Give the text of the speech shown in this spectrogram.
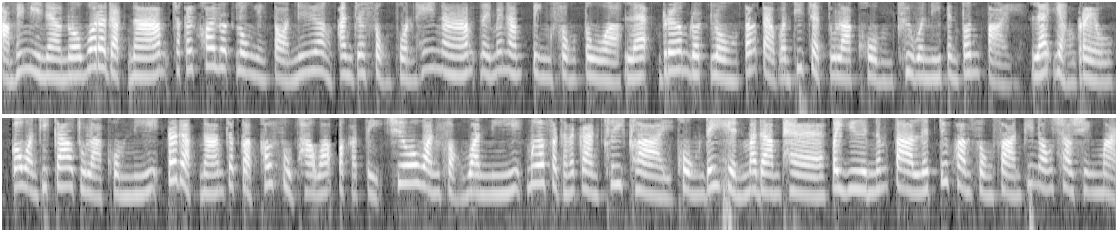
ทำให้มีแนวโน้มว่าระดับน้ำจะค่อยๆ ลดลงอย่างต่อเนื่อง อันจะส่งผลให้น้ำในแม่น้ำปิงทรงตัว และเริ่มลดลงตั้งแต่วันที่ 7 ตุลาคม คือวันนี้เป็นต้นไป และอย่างเร็วก็วันที่ 9 ตุลาคมนี้ ระดับน้ำจะกลับเข้าสู่ภาวะปกติ เชื่อว่าวันสองวันนี้ เมื่อสถานการณ์คลี่คลาย คงได้เห็นมาดามแพรไปยืนน้ำตาเล็ดด้วยความสงสารพี่น้องชาวเชียงใหม่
